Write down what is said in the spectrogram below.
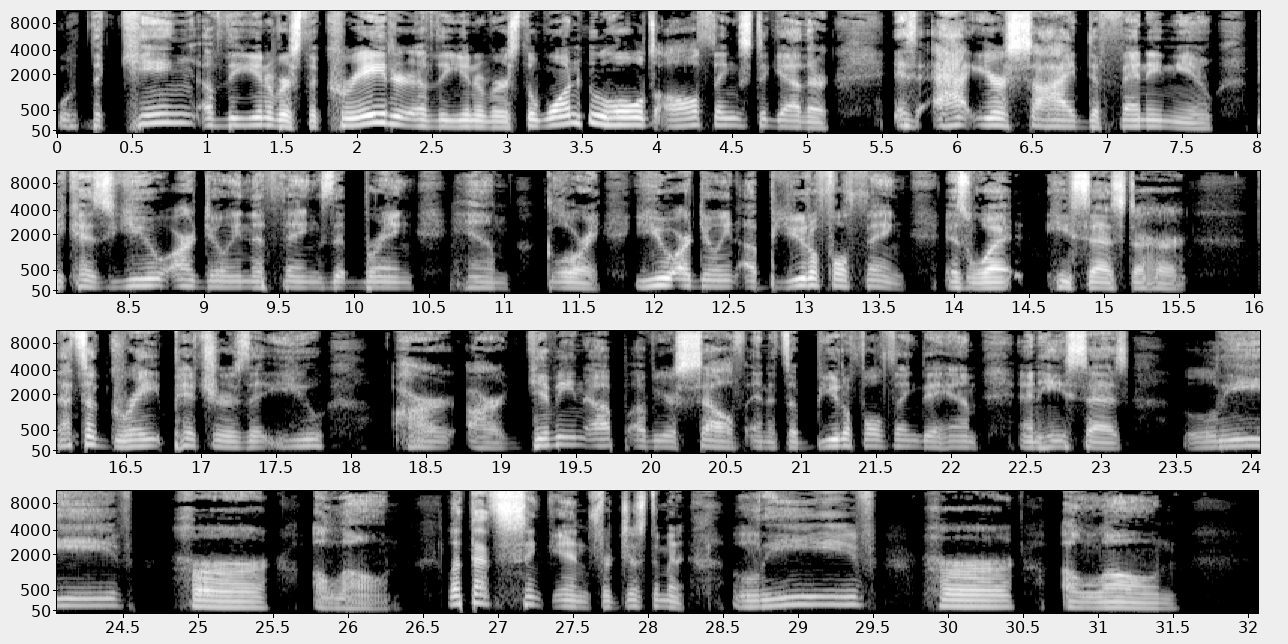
the king of the universe, the creator of the universe, the one who holds all things together, is at your side defending you because you are doing the things that bring him glory. You are doing a beautiful thing, is what he says to her. That's a great picture, is that you are are giving up of yourself and it's a beautiful thing to him and he says leave her alone let that sink in for just a minute leave her alone.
